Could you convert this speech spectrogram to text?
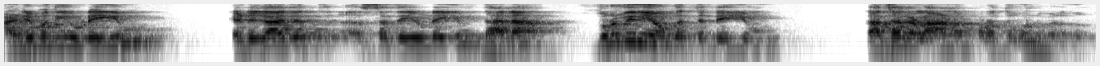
അഴിമതിയുടെയും കെടുകാര്യസ്ഥതയുടെയും ധന ദുർവിനിയോഗത്തിന്റെയും കഥകളാണ് പുറത്തു കൊണ്ടുവരുന്നത്.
